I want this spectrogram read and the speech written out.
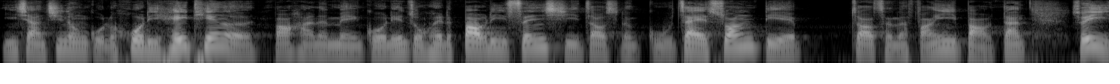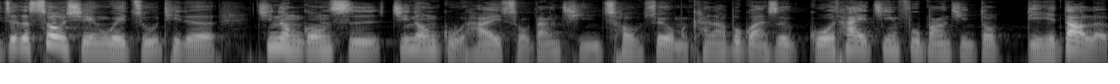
影响金融股的获利黑天鹅，包含了美国联总会的暴力升息，造成了股债双跌，造成了防疫保单，所以以这个寿险为主体的金融公司、金融股，它首当其冲。所以我们看到，不管是国泰金、富邦金，都跌到了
